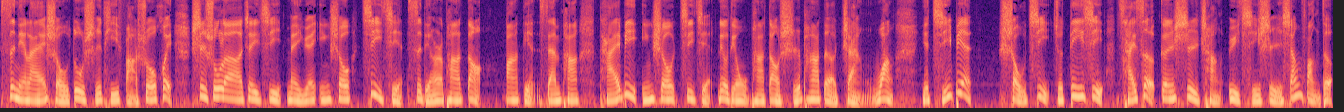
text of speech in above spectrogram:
四年来首度实实体法说会释出了这一季美元营收季减四点二趴到八点三趴，台币营收季减六点五趴到十趴的展望，也即便。首季就第一季财测跟市场预期是相仿的，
